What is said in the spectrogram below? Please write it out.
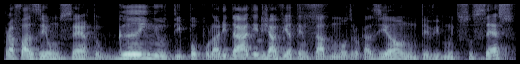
para fazer um certo ganho de popularidade. Ele já havia tentado numa outra ocasião, não teve muito sucesso.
